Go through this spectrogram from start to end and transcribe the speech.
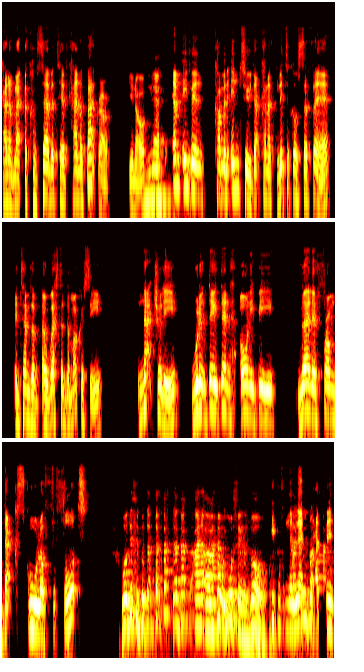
kind of like a conservative kind of background you know Yeah, them even coming into that kind of political sphere in terms of a western democracy naturally wouldn't they then only be learning from that school of thought well, this is but that that, that, that, that I, I heard what you were saying as well. people from the But left had been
